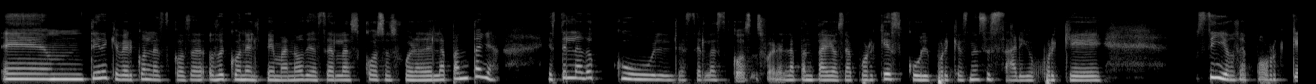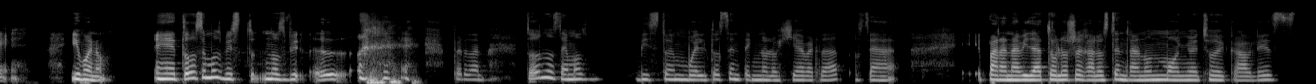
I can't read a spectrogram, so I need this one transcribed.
em, tiene que ver con las cosas, o sea, con el tema, ¿no? De hacer las cosas fuera de la pantalla este lado cool de hacer las cosas fuera de la pantalla, o sea, ¿por qué es cool? ¿Por qué es necesario? Porque sí, o sea, ¿por qué? Y bueno, eh, todos hemos visto, nos, perdón, todos nos hemos visto envueltos en tecnología, ¿verdad? O sea, eh, para Navidad todos los regalos tendrán un moño hecho de cables,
